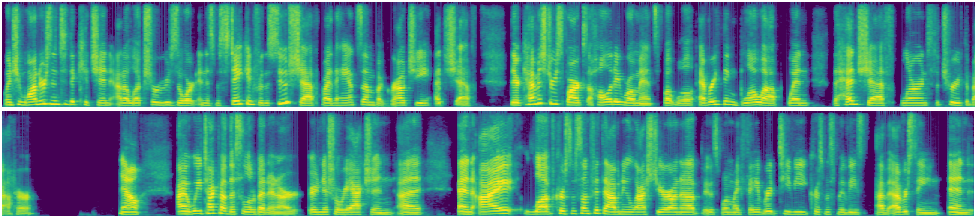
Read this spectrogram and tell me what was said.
when she wanders into the kitchen at a luxury resort and is mistaken for the sous chef by the handsome but grouchy head chef. Their chemistry sparks a holiday romance, but will everything blow up when the head chef learns the truth about her? Now, I we talked about this a little bit in our initial reaction. Uh, and I loved Christmas on Fifth Avenue last year on up. It was one of my favorite TV Christmas movies I've ever seen, and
